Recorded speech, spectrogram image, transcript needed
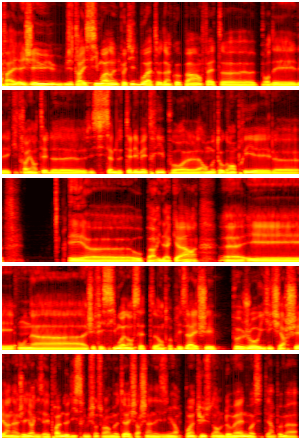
enfin, j'ai eu, j'ai travaillé six mois dans une petite boîte d'un copain en fait euh, pour des, qui travaillait en télé, des systèmes de télémétrie pour en moto Grand Prix et le et au Paris Dakar. et on a, j'ai fait six mois dans cette entreprise-là et chez Peugeot, ils cherchaient un ingénieur, ils avaient problème de distribution sur leur moteur, ils cherchaient un ingénieur pointus dans le domaine. Moi, c'était un peu ma,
